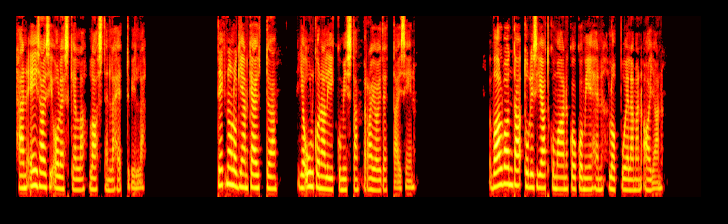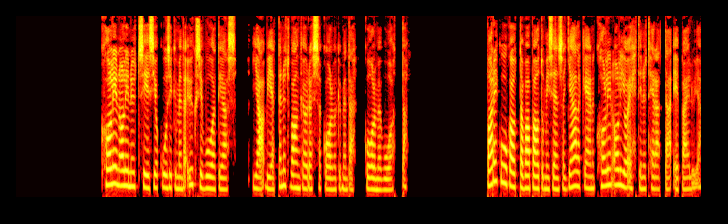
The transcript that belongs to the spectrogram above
Hän ei saisi oleskella lasten lähettyvillä. Teknologian käyttöä ja ulkona liikkumista rajoitettaisiin. Valvonta tulisi jatkumaan koko miehen loppuelämän ajan. Colin oli nyt siis jo 61-vuotias ja viettänyt vankeudessa 33 vuotta. Pari kuukautta vapautumisensa jälkeen Colin oli jo ehtinyt herättää epäilyjä.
